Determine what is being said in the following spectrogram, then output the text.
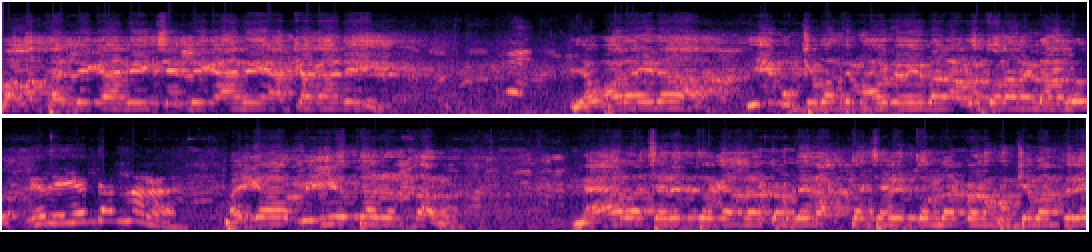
వాళ్ళ తల్లి కానీ చెల్లి కానీ అక్క కానీ ఎవరైనా ఈ ముఖ్యమంత్రి ఓటు వేయమని అడుగుతున్నారండి వాళ్ళు? పైగా వెయ్యొద్దని అంటున్నారు నేర చరిత్ర కలిగినటువంటి రక్త చరిత్ర ఉన్నటువంటి ముఖ్యమంత్రి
